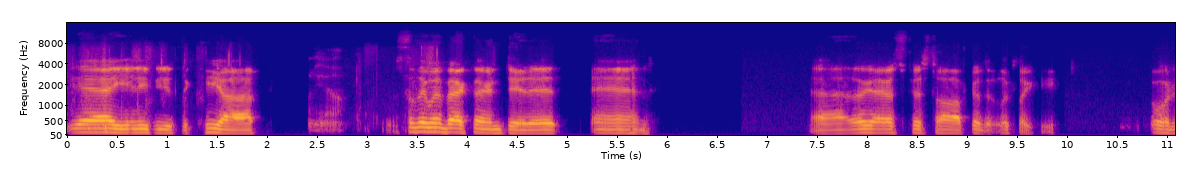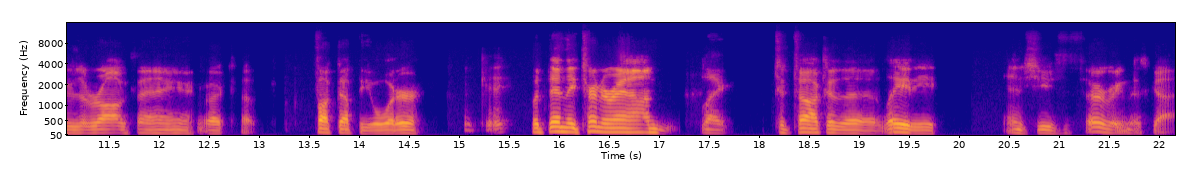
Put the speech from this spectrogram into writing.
"Yeah, you need to use the kiosk." yeah. So they went back there and did it, and uh, the guy was pissed off because it looked like he ordered the wrong thing, fucked up, fucked up the order. Okay. But then they turn around like to talk to the lady, and she's serving this guy.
